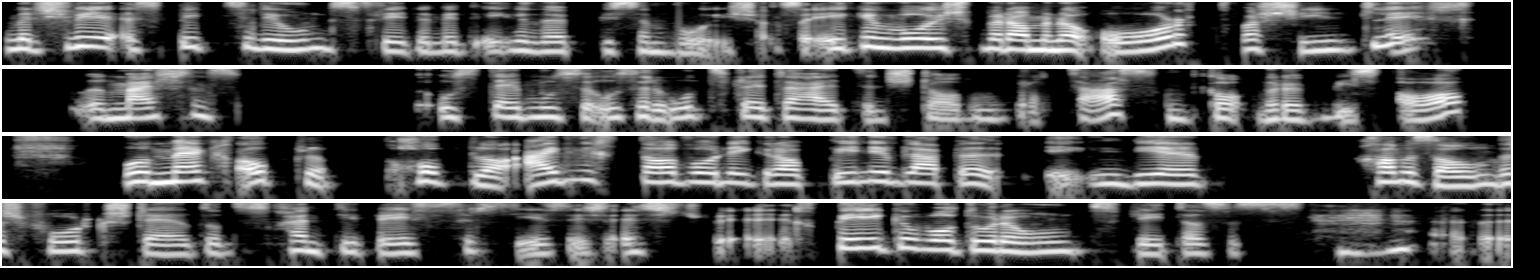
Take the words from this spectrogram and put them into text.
man ist wie ein bisschen unzufrieden mit irgendetwas, wo ist. Also irgendwo ist man an einem Ort, wahrscheinlich, meistens aus dem aus, aus einer Unzufriedenheit entsteht ein Prozess und geht mir etwas an. Und merkt, hoppla, hoppla, eigentlich da, wo ich gerade bin im Leben, irgendwie kann man es anders vorgestellt oder es könnte besser sein. Es ist, es ist, ich bin irgendwo durch unzufrieden. Also es, mhm. äh,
